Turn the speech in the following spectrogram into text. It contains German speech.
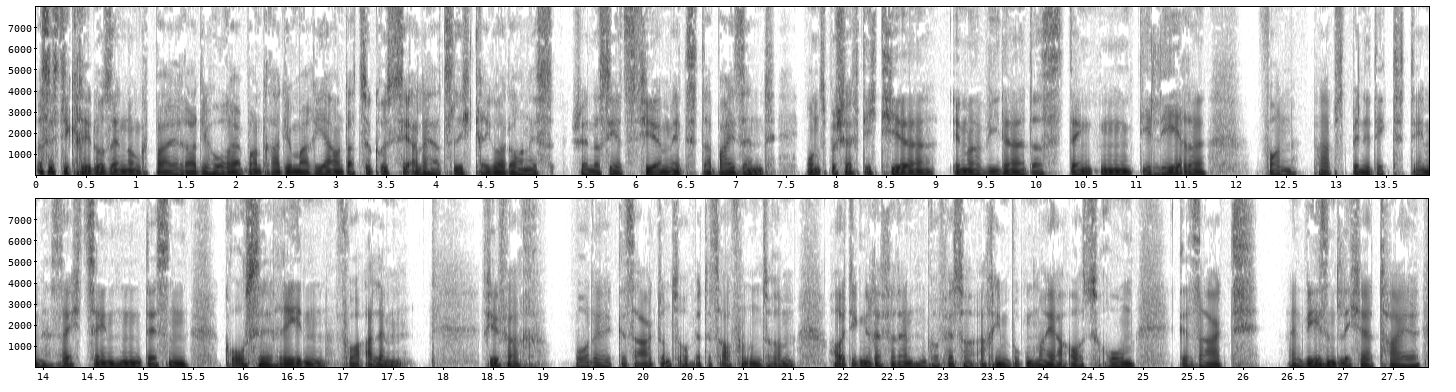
Das ist die Credo-Sendung bei Radio Horeb und Radio Maria und dazu grüßt Sie alle herzlich Gregor Dornis. Schön, dass Sie jetzt hier mit dabei sind. Uns beschäftigt hier immer wieder das Denken, die Lehre von Papst Benedikt dem 16., dessen große Reden vor allem. Vielfach wurde gesagt, und so wird es auch von unserem heutigen Referenten Professor Achim Buckenmeier aus Rom gesagt, ein wesentlicher Teil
